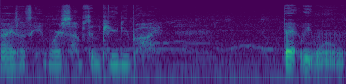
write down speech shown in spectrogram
Guys, let's get more subs than PewDiePie. Bet we won't.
